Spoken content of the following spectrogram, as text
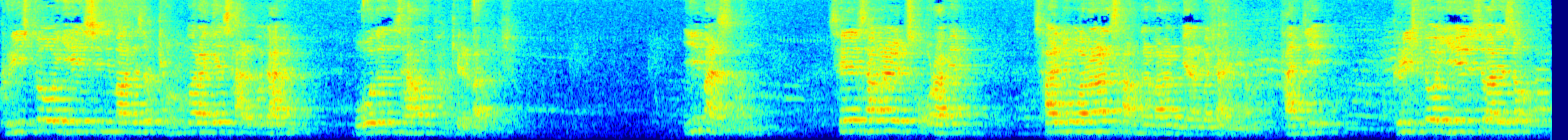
그리스도 예수님 안에서 경건하게 살고자 하면 모든 사람은 박해를 받는 것이요. 이 말씀은 세상을 초월하며 살기 원하는 사람들만을 의미하는 것이 아니며 단지 그리스도 예수 안에서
